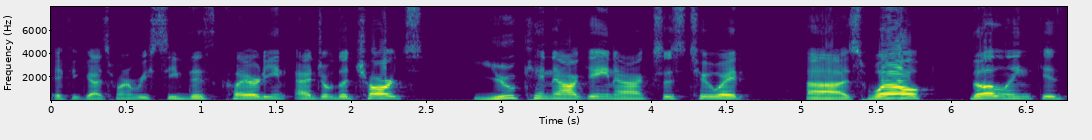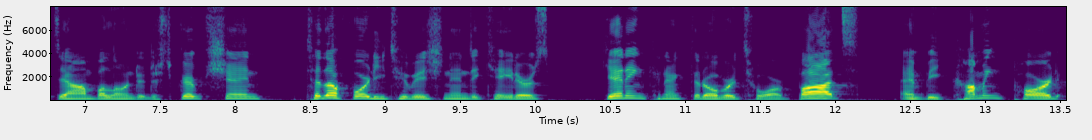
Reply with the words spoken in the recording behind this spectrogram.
If you guys want to receive this clarity and edge of the charts, you can now gain access to it as well. The link is down below in the description to the 42 vision indicators getting connected over to our bots, and becoming part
